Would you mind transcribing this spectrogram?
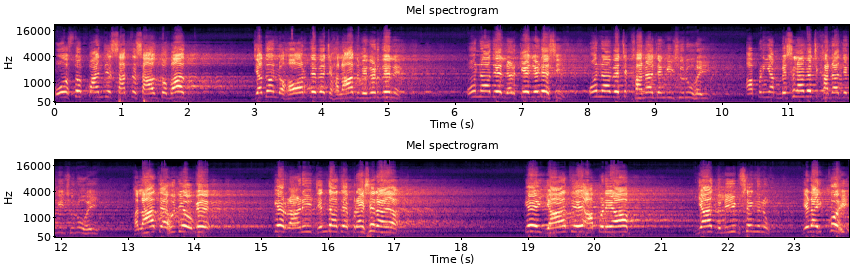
ਉਸ ਤੋਂ 5-7 ਸਾਲ ਤੋਂ ਬਾਅਦ ਜਦੋਂ ਲਾਹੌਰ ਦੇ ਵਿੱਚ ਹਾਲਾਤ ਵਿਗੜਦੇ ਨੇ ਉਹਨਾਂ ਦੇ ਲੜਕੇ ਜਿਹੜੇ ਸੀ, ਉਹਨਾਂ ਵਿੱਚ ਖਾਨਾ ਜੰਗੀ ਸ਼ੁਰੂ ਹੋਈ। ਆਪਣੀਆਂ ਮਿਸਲਾਂ ਵਿੱਚ ਖਾਨਾ ਜੰਗੀ ਸ਼ੁਰੂ ਹੋਈ। ਹਾਲਾਤ ਇਹੋ ਜਿਹੇ ਹੋ ਗਏ ਕਿ ਰਾਣੀ ਜਿੰਦਾ ਤੇ ਪ੍ਰੈਸ਼ਰ ਆਇਆ ਕਿ ਜਾਂ ਤੇ ਆਪਣੇ ਆਪ ਜਾਂ ਦਲੀਪ ਸਿੰਘ ਨੂੰ, ਜਿਹੜਾ ਇੱਕੋ ਹੀ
